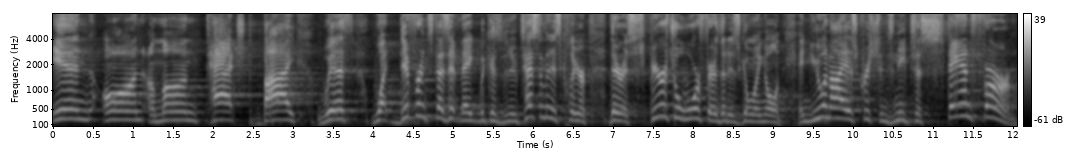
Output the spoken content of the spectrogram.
in, on, among, attached, by, with. What difference does it make? Because the New Testament is clear there is spiritual warfare that is going on. And you and I, as Christians, need to stand firm.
